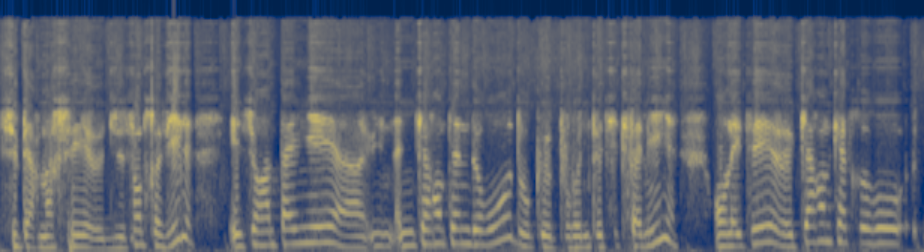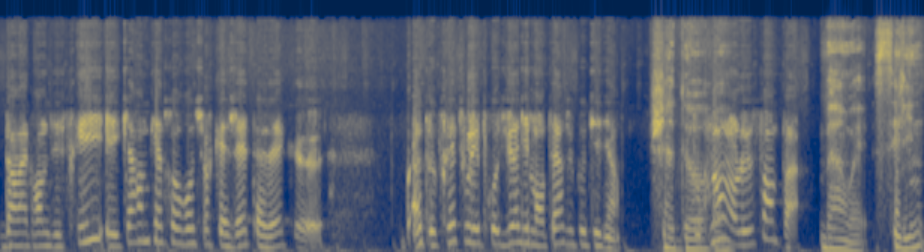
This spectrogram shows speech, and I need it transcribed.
supermarché euh, du centre-ville et sur un panier à une, à une quarantaine d'euros, donc euh, pour une petite famille, on était euh, 44 euros dans la grande distrie et 44 euros sur Cagette avec euh, à peu près tous les produits alimentaires du quotidien. J'adore. Non, on le sent pas. Ben ouais, Céline,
